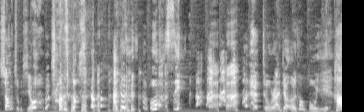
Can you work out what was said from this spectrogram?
双主修，双主修还有五不行 突然就儿童不宜好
